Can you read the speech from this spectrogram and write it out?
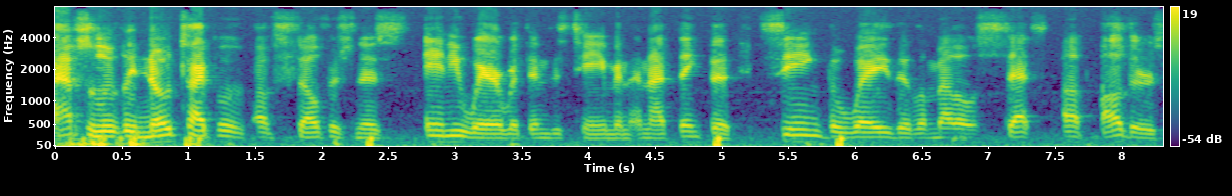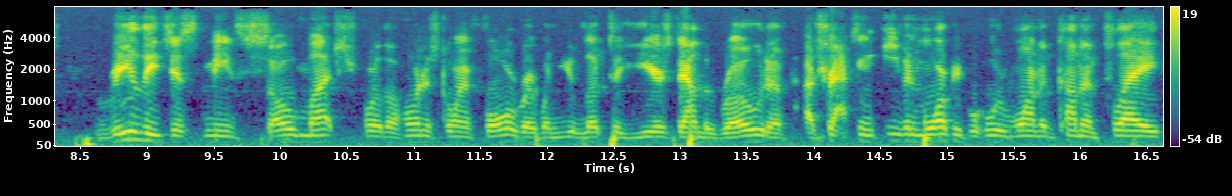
Absolutely. No type of, of selfishness anywhere within this team. And, and I think that seeing the way that LaMelo sets up others really just means so much for the Hornets going forward when you look to years down the road of attracting even more people who would want to come and play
